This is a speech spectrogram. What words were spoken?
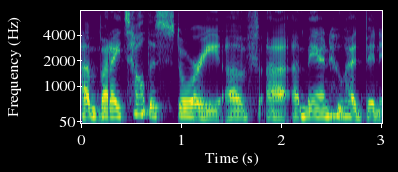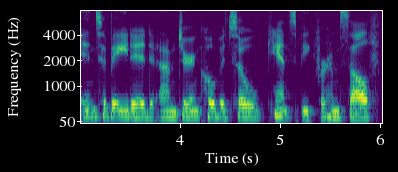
um, but I tell this story of uh, a man who had been intubated um, during COVID, so can't speak for himself.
